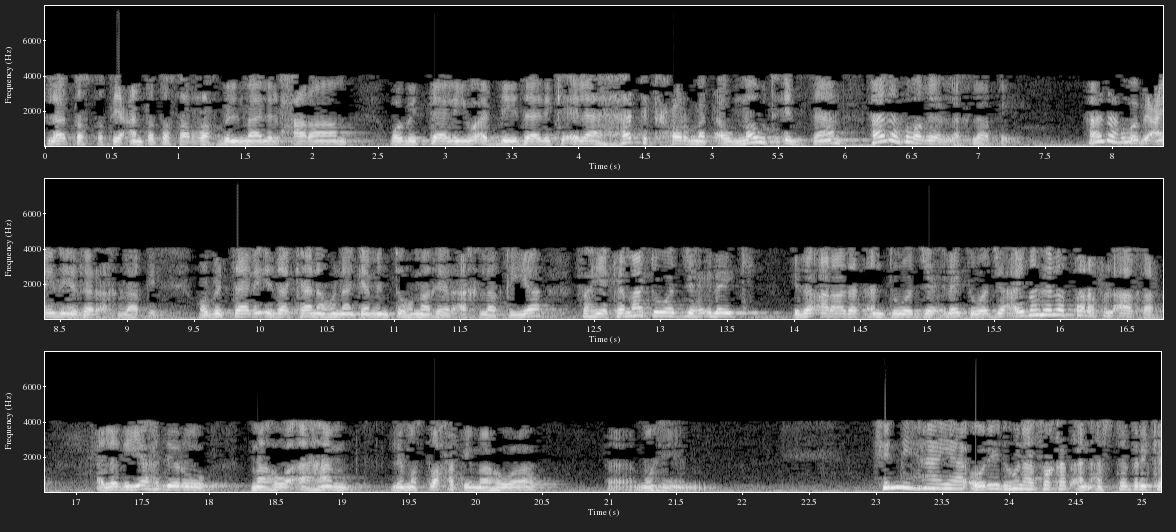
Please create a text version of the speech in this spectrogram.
لا تستطيع أن تتصرف بالمال الحرام وبالتالي يؤدي ذلك إلى هتك حرمة أو موت إنسان. هذا هو غير الأخلاقي. هذا هو بعينه غير أخلاقي. وبالتالي إذا كان هناك من تهمة غير أخلاقية فهي كما توجه إليك. إذا أرادت أن توجه إليك توجه أيضا إلى الطرف الآخر الذي يهدر ما هو أهم لمصلحة ما هو آه، مهم. في النهاية أريد هنا فقط أن أستدرك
